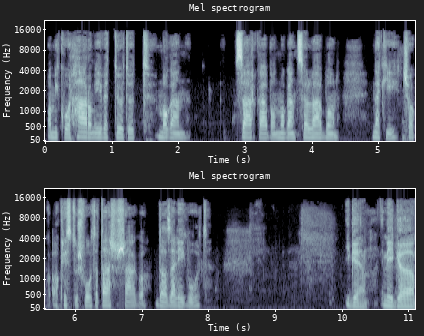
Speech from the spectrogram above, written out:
amikor három évet töltött magán szárkában, magáncellában, neki csak a Krisztus volt a társasága, de az elég volt. Igen, még uh,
